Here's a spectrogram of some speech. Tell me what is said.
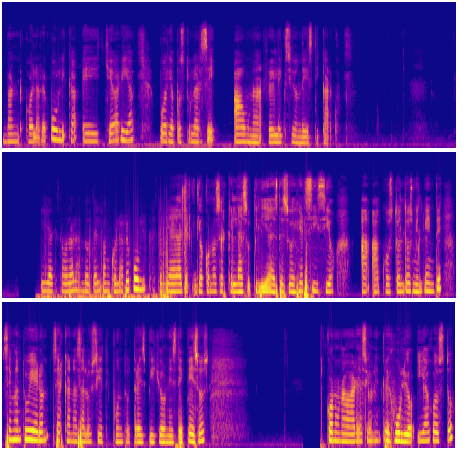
Banco de la República, Echevarría, podría postularse a una reelección de este cargo. Y ya que estamos hablando del Banco de la República, el día de ayer dio a conocer que las utilidades de su ejercicio a agosto del 2020 se mantuvieron cercanas a los 7.3 billones de pesos, con una variación entre julio y agosto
